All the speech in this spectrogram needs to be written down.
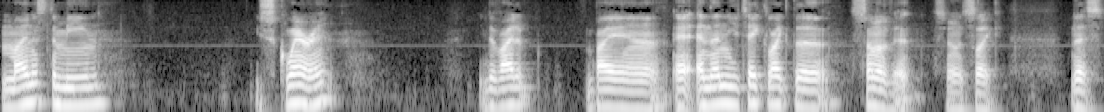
minus the mean, you square it, you divide it by, uh, and then you take like the sum of it. So it's like this.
